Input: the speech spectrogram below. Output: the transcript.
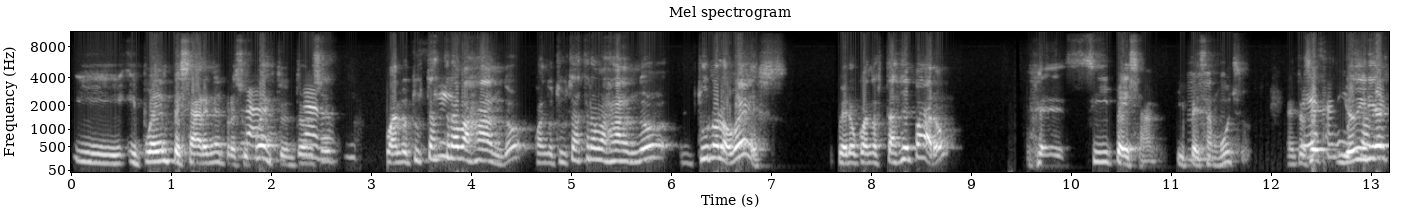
y, y puede empezar en el presupuesto. Entonces, cuando tú estás trabajando, cuando tú estás trabajando, tú no lo ves. pero cuando estás de paro, eh, sí pesan y pesan mucho. Entonces, yo diría,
